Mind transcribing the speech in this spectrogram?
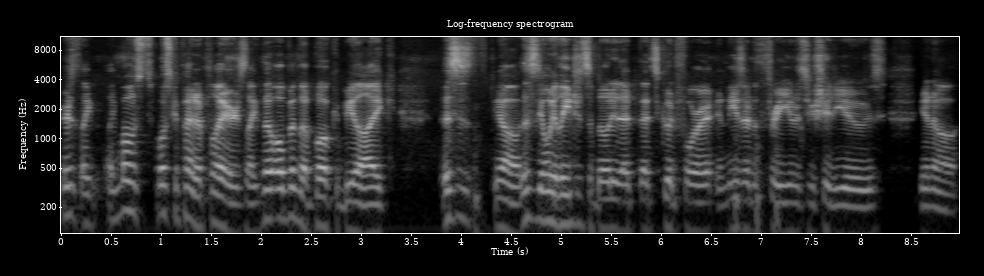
there's like like most most competitive players like they'll open the book and be like, this is you know this is the only allegiance ability that that's good for it, and these are the three units you should use. You know,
